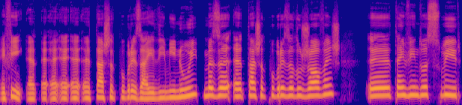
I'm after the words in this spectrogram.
enfim, a, a, a, a taxa de pobreza aí diminui, mas a, taxa de pobreza dos jovens uh, tem vindo a subir.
